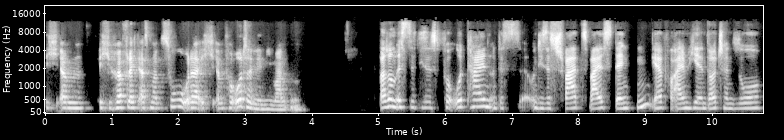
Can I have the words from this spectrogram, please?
ich, ähm, ich höre vielleicht erstmal zu oder ich ähm, verurteile niemanden. Warum ist dieses Verurteilen und, das, und dieses Schwarz-Weiß-Denken, ja, vor allem hier in Deutschland so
